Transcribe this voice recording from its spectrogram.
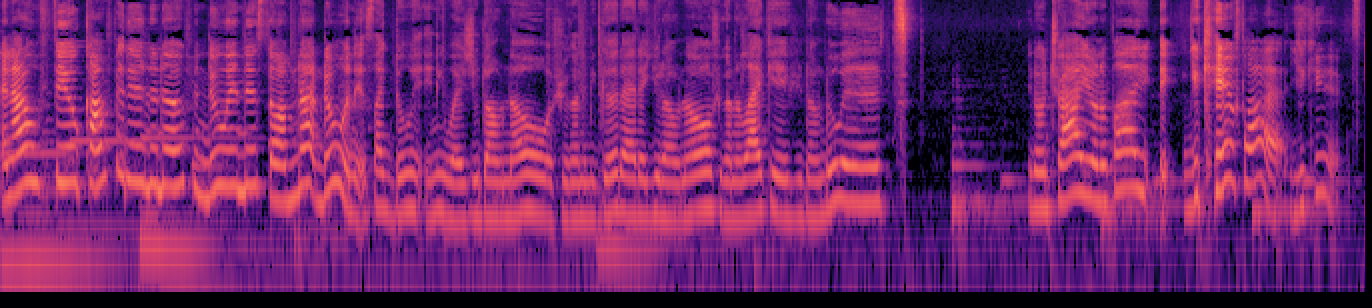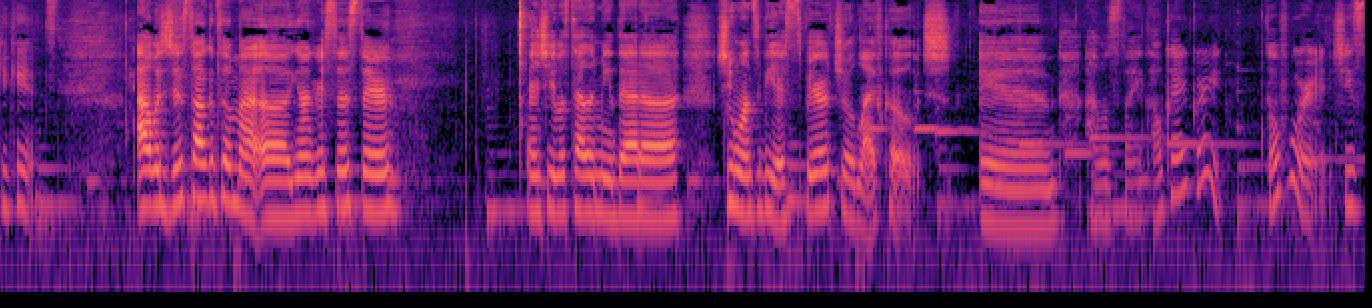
And I don't feel confident enough in doing this, so I'm not doing it. It's like do it anyways. You don't know if you're gonna be good at it. You don't know if you're gonna like it if you don't do it. You don't try, you don't apply, you, you can't fly. You can't. You can't. I was just talking to my uh, younger sister and she was telling me that uh, she wants to be a spiritual life coach and I was like, okay, great. Go for it. She's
